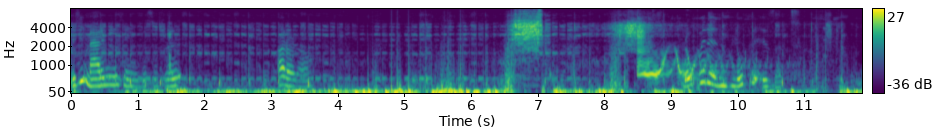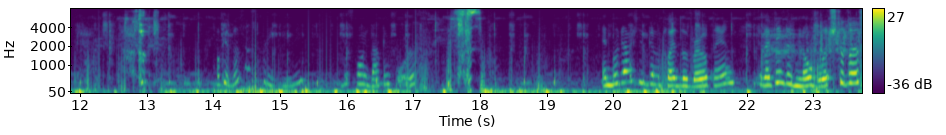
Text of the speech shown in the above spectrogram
Is he mad at me saying this is it? I don't know. Nope, it. Okay, this is pretty easy. Just going back and forth. And we're actually gonna play the real thing because I think there's no glitch to this.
